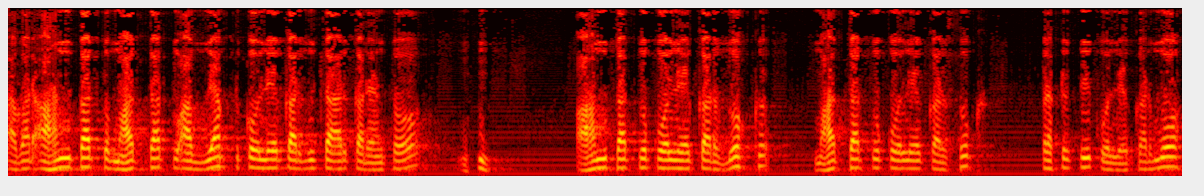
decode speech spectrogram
अगर अहम तत्व महत्व अव्यक्त को लेकर विचार करें तो अहम तत्व को लेकर दुख महत्व को लेकर सुख, प्रकृति को लेकर मोह।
